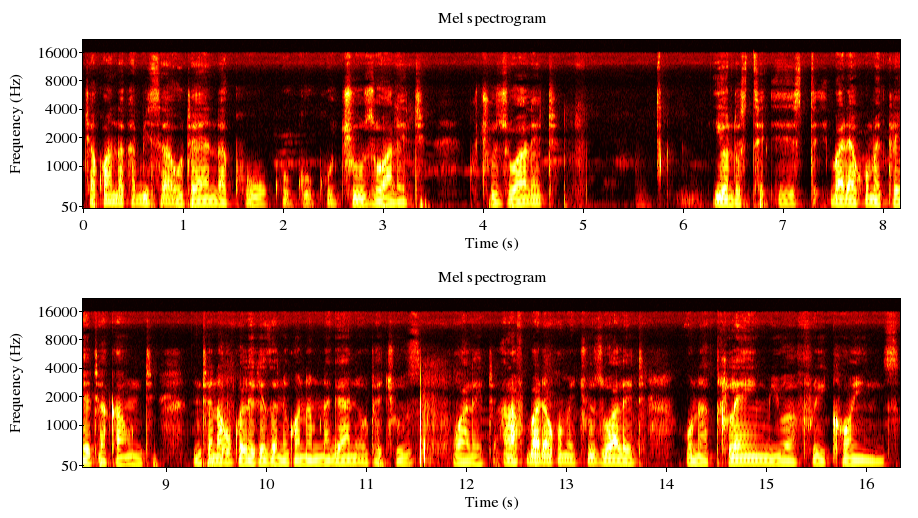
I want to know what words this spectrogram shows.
cha kwanza kabisa utaenda ku, ku, ku, ku choose wallet, ku choose wallet hiyo ndo baada ya kuwa umecreate account, nitaenda kukuelekeza ni kwa namna gani uta choose wallet. Alafu baada ya kuwa umechoose wallet una claim your free coins.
